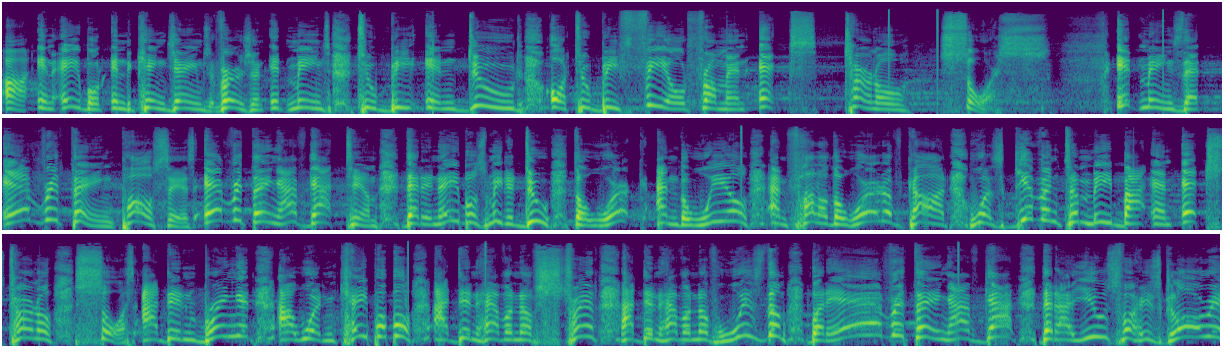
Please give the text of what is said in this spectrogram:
uh, enabled in the King James Version. It means to be endued or to be filled from an external source. It means that everything, Paul says, everything I've got, Tim, that enables me to do the work and the will and follow the word of God was given to me by an external source. I didn't bring it, I wasn't capable, I didn't have enough strength, I didn't have enough wisdom, but everything I've got that I use for his glory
